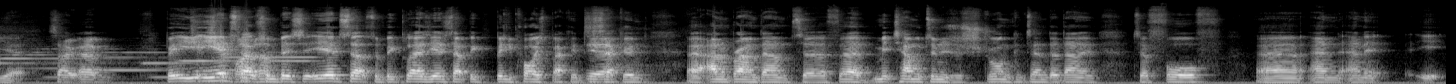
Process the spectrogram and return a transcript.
Yeah. So um, But he, he heads out some bits. He heads out some big players. He heads out big Billy Price back into Yeah. second. Uh, Alan Brown down to third. Mitch Hamilton is a strong contender down to fourth, uh, and and it, it,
